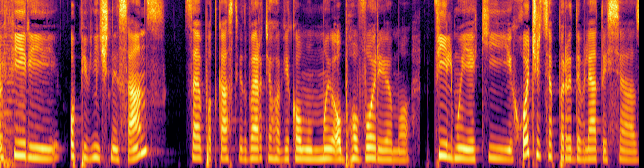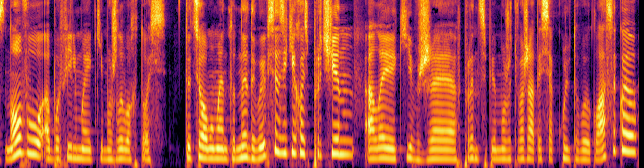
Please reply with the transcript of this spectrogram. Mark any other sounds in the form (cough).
В ефірі Опівнічний Санс. Це подкаст від Вертього, в якому ми обговорюємо фільми, які хочеться передивлятися знову, або фільми, які, можливо, хтось до цього моменту не дивився з якихось причин, але які вже, в принципі, можуть вважатися культовою класикою.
